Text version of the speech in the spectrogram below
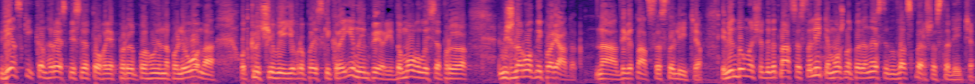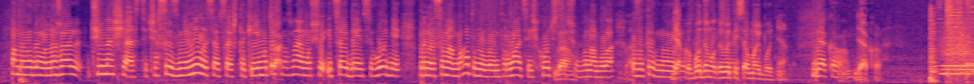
Венський конгрес після того, як перемогли Наполеона, от ключові європейські країни імперії домовилися про міжнародний порядок на 19 століття. І він думає, що 19 століття можна перенести на 21 століття. Пане Вадиме, на жаль, чи на щастя, часи змінилися все ж таки, і ми точно Так. знаємо, що і цей день сьогодні принесе нам багато нової інформації. Хочеться, Да. щоб вона була позитивною. і Дякую. Будемо дивитися в майбутнє. Дякую вам. Дякую. Thank you.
